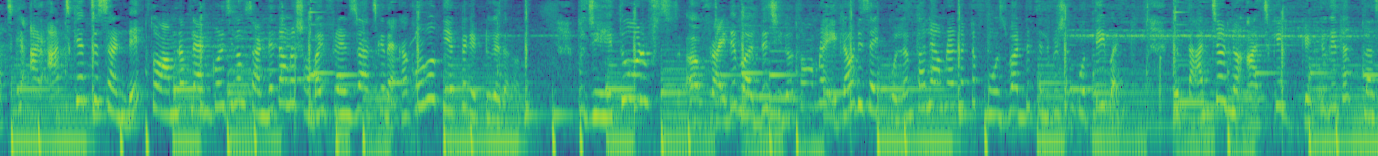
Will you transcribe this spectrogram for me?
আজকে, আর আজকে হচ্ছে সানডে তো আমরা প্ল্যান করেছিলাম সানডেতে আমরা সবাই ফ্রেন্ডসরা আজকে দেখা করব, কি একটা গেট টুগেদার হবে। যেহেতু ওর ফ্রাইডে বার্থডে ছিল, তো আমরা এটাও ডিসাইড করলাম, তাহলে আমরা একটা পোস্ট বার্থডে সেলিব্রেশন করতেই পারি। তো তার জন্য আজকে get together plus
